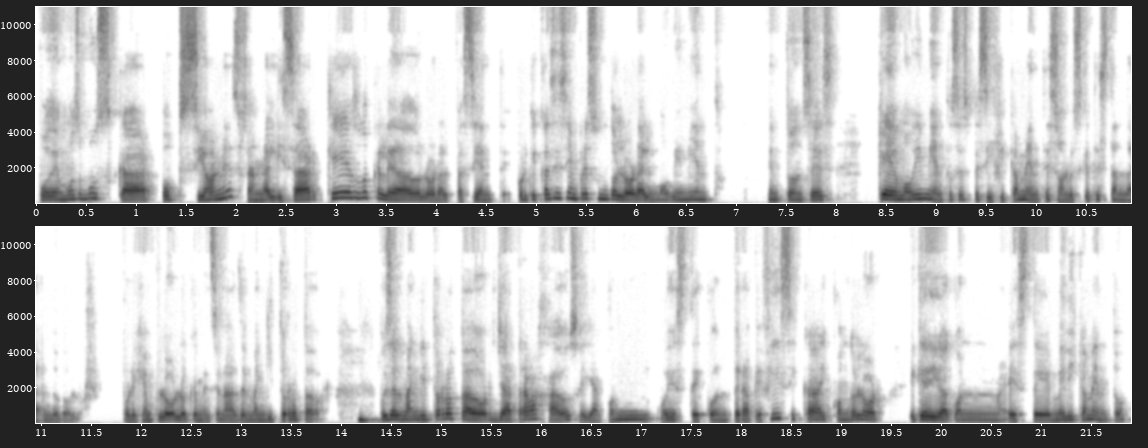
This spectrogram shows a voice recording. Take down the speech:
podemos buscar opciones, analizar qué es lo que le da dolor al paciente, porque casi siempre es un dolor al movimiento. Entonces, ¿qué movimientos específicamente son los que te están dando dolor? Por ejemplo, lo que mencionabas del manguito rotador. Pues el manguito rotador ya trabajado, o sea, ya con, este, con terapia física y con dolor, y que diga con este medicamento,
